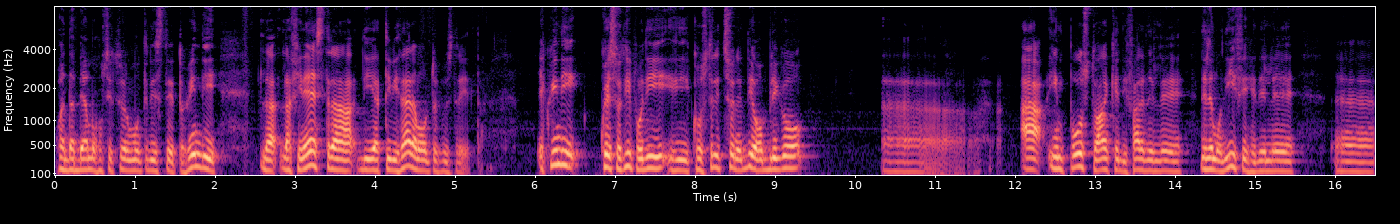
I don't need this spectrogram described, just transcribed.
quando abbiamo costituito il multidistretto, quindi la, la finestra di attività era molto più stretta. E quindi questo tipo di costrizione e di obbligo eh, ha imposto anche di fare delle, delle modifiche, delle, eh,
